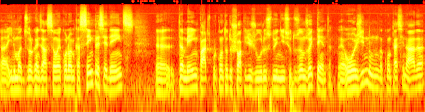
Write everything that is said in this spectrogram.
uh, e numa desorganização econômica sem precedentes, uh, também em parte por conta do choque de juros do início dos anos 80. Né? Hoje não acontece nada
